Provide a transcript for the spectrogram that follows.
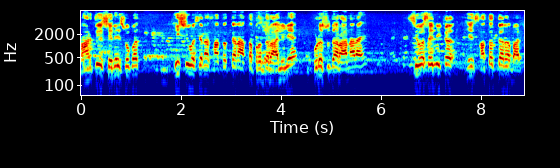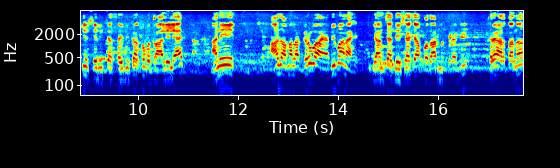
भारतीय सेनेसोबत ही शिवसेना सातत्यानं आतापर्यंत राहिलेली आहे. पुढे सुद्धा राहणार आहे. शिवसैनिक हे सातत्यानं भारतीय सेनेच्या सैनिकांसोबत राहिलेले आहेत. आणि आज आम्हाला गर्व आहे अभिमान आहे की आमच्या देशाच्या प्रधानमंत्र्यांनी खऱ्या अर्थानं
